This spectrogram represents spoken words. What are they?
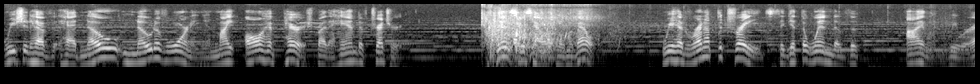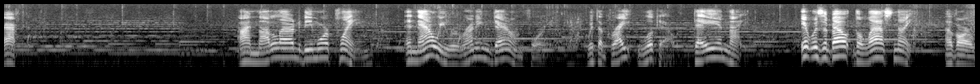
we should have had no note of warning and might all have perished by the hand of treachery. This was how it came about. We had run up the trades to get the wind of the island we were after. I'm not allowed to be more plain, and now we were running down for it, with a bright lookout, day and night. It was about the last night of our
